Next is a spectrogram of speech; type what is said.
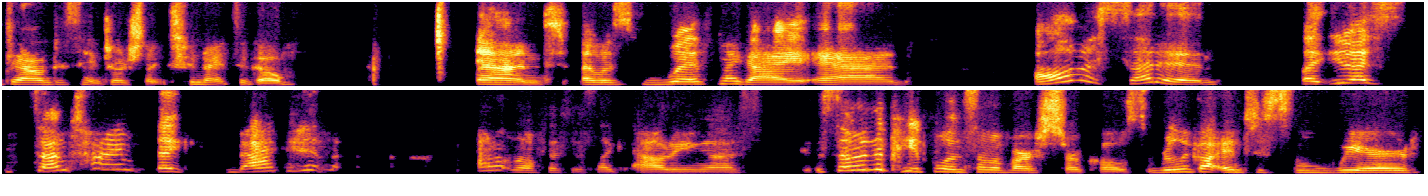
down to St. George like two nights ago. And I was with my guy, and all of a sudden, like you guys, sometimes like back in, I don't know if this is like outing us. Some of the people in some of our circles really got into some weird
